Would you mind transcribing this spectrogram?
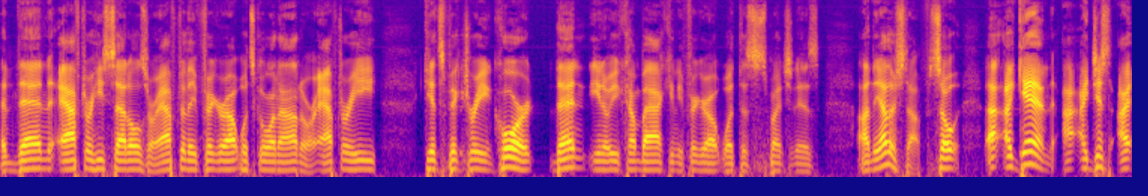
and then after he settles or after they figure out what's going on or after he gets victory in court, then you know you come back and you figure out what the suspension is on the other stuff. So uh, again, I, I just I,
